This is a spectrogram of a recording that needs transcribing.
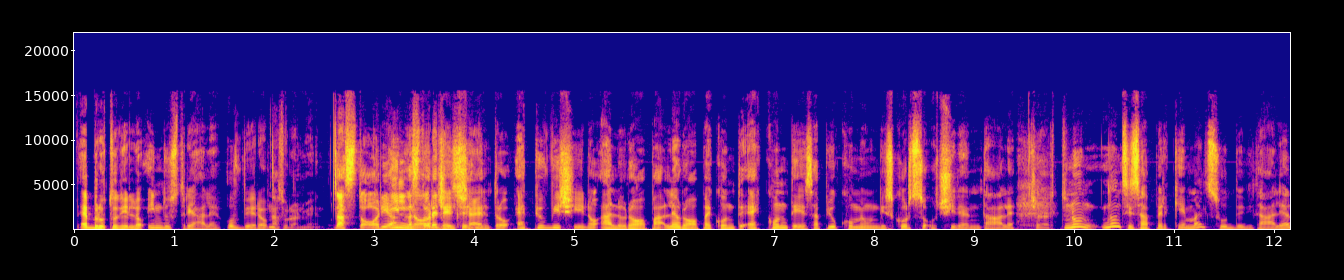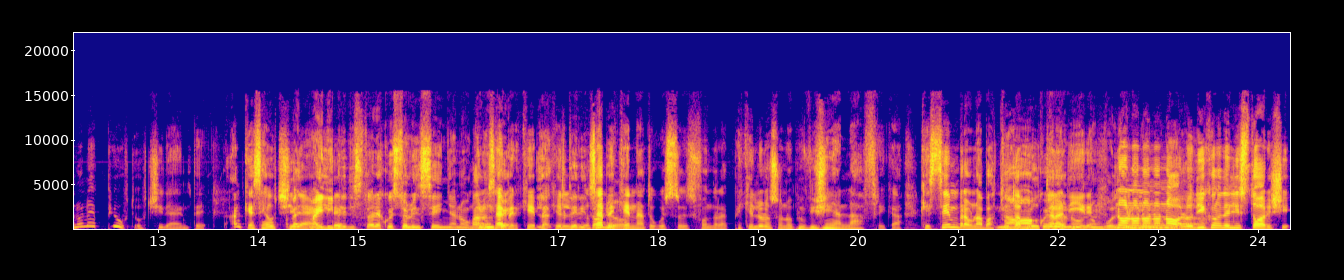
è brutto dirlo, industriale, ovvero Naturalmente. La storia. il la nord insegna. centro è più vicino all'Europa, l'Europa è, cont- è contesa più come un discorso occidentale. Certo. Non, non si sa perché, ma il sud d'Italia non è più occidente, anche se è occidente. Vabbè, ma i libri di storia questo lo insegnano. Ma lo Comunque, sai perché? la- Perché il lo sai territorio- perché è nato questo sfondo? Perché loro sono più vicini all'Africa. Che sembra una battuta No, brutta da non- dire. non no, no, no, no, no, lo dicono degli storici.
